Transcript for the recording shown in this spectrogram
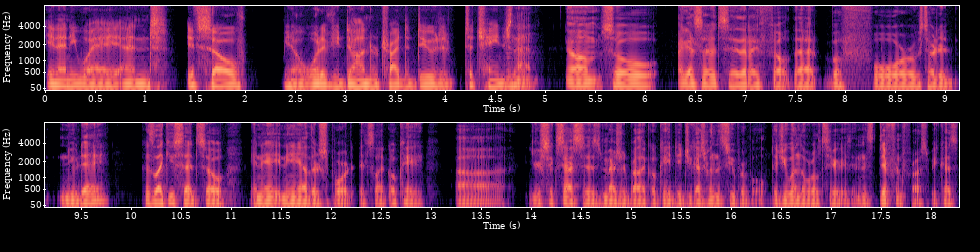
in any way? And if so, you know, what have you done or tried to do to, to change Mm. that? Um, so I guess I would say that I felt that before we started New Day, because like you said, so in any, any other sport, it's like okay, uh, your success is measured by like okay, did you guys win the Super Bowl? Did you win the World Series? And it's different for us because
